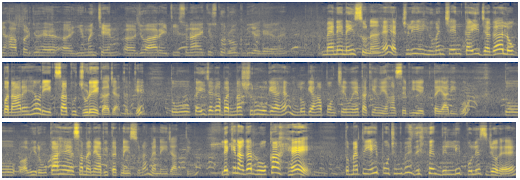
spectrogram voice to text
यहाँ पर जो है ह्यूमन चेन जो आ रही थी सुना है कि उसको रोक दिया गया है? मैंने नहीं सुना है। एक्चुअली ये ह्यूमन चेन कई जगह लोग बना रहे हैं और एक साथ वो जुड़ेगा जा करके तो कई जगह बनना शुरू हो गया है। हम लोग यहाँ पहुँचे हुए हैं ताकि यहाँ से भी एक तैयारी हो। तो अभी रोका है ऐसा मैंने अभी तक नहीं सुना मैं नहीं जानती हूँ। लेकिन अगर रोका है तो मैं तो यही पूछूँगी भाई दिल्ली पुलिस जो है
